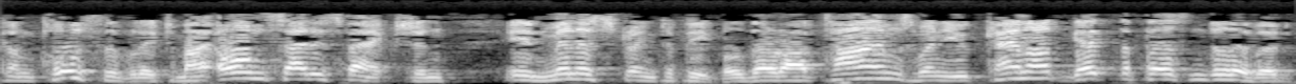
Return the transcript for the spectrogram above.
conclusively to my own satisfaction in ministering to people. There are times when you cannot get the person delivered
